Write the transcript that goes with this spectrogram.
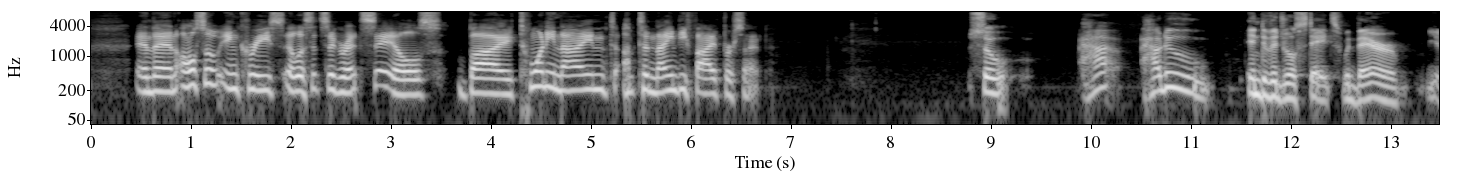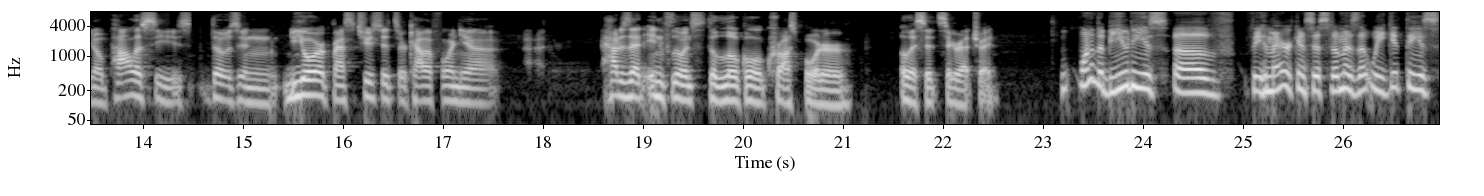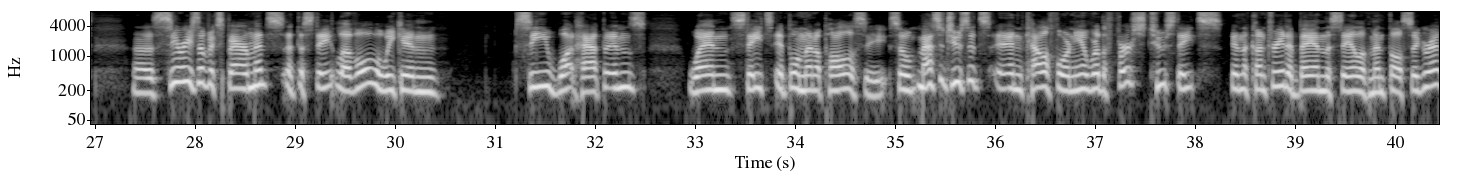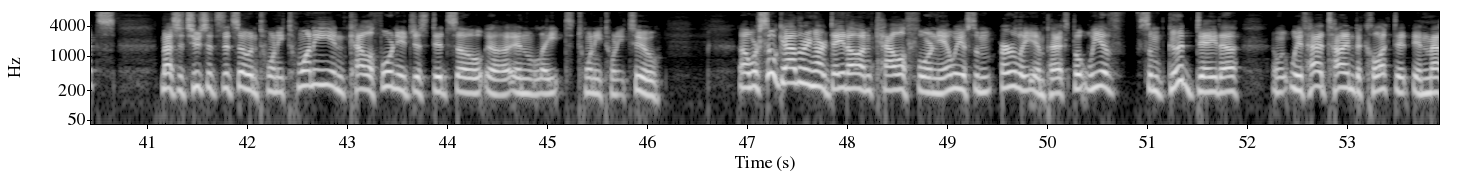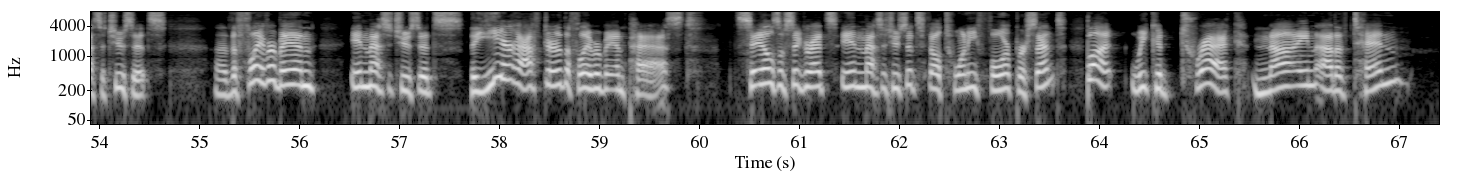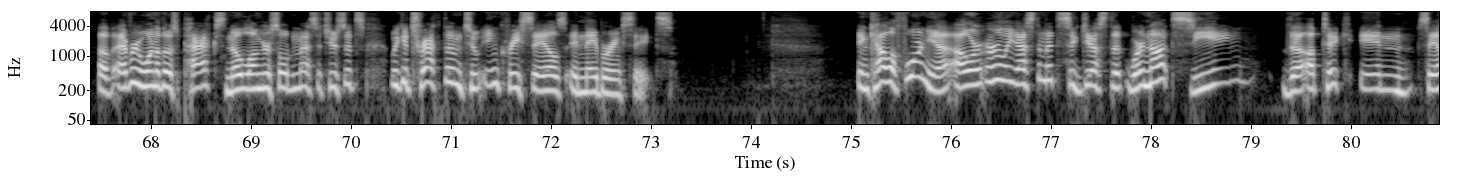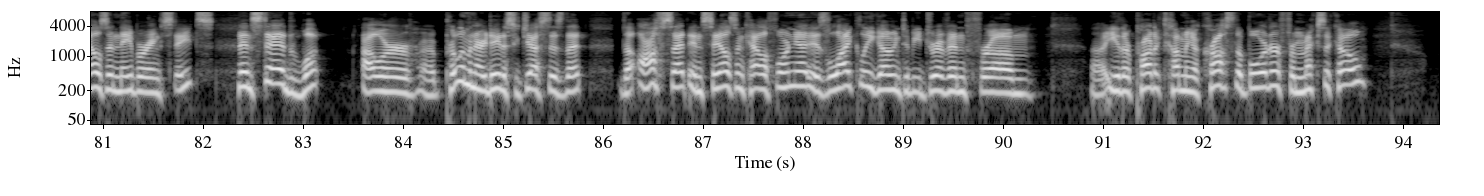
and then also increase illicit cigarette sales by 29 to up to 95%. So how how do individual states with their, you know, policies, those in New York, Massachusetts or California, how does that influence the local cross-border illicit cigarette trade? One of the beauties of the American system is that we get these uh, series of experiments at the state level. Where we can see what happens when states implement a policy. So, Massachusetts and California were the first two states in the country to ban the sale of menthol cigarettes. Massachusetts did so in 2020, and California just did so uh, in late 2022. Uh, we're still gathering our data on California. We have some early impacts, but we have some good data, and we've had time to collect it in Massachusetts. Uh, the flavor ban in Massachusetts, the year after the flavor ban passed, sales of cigarettes in Massachusetts fell 24%, but we could track 9 out of 10 of every one of those packs no longer sold in Massachusetts. We could track them to increase sales in neighboring states. In California, our early estimates suggest that we're not seeing the uptick in sales in neighboring states. Instead, what our uh, preliminary data suggests is that the offset in sales in California is likely going to be driven from uh, either product coming across the border from Mexico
